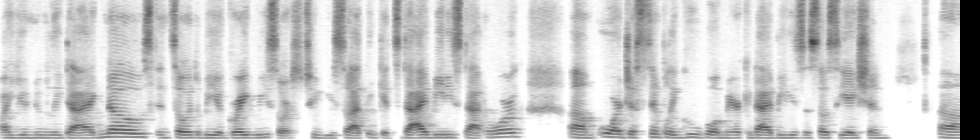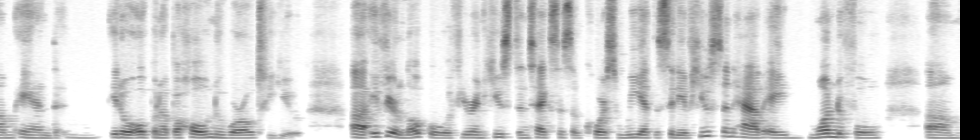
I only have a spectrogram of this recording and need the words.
Are you newly diagnosed? And so it'll be a great resource to you. So I think it's diabetes.org um, or just simply Google American Diabetes Association um, and it'll open up a whole new world to you. Uh, if you're local, if you're in Houston, Texas, of course, we at the City of Houston have a wonderful um,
